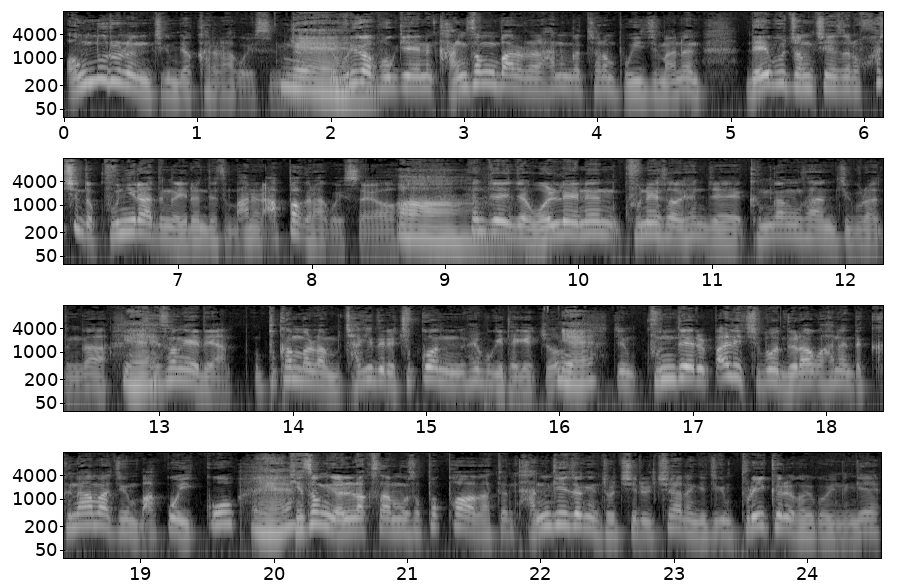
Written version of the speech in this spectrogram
억누르는 지금 역할을 하고 있습니다. 예. 우리가 보기에는 강성 발언을 하는 것처럼 보이지만은 내부 정치에서는 훨씬 더 군이라든가 이런 데서 많은 압박을 하고 있어요. 아. 현재 이제 원래는 군에서 현재 금강산 지구라든가 예. 개성에 대한 북한 말로 하면 자기들의 주권 회복이 되겠죠. 예. 지금 군대를 빨리 집어넣으라고 하는데 그나마 지금 막고 있고 예. 개성 연락사무소 폭파와 같은 단계적인 조치를 취하는 게 지금 브레이크를 걸고 있는 게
